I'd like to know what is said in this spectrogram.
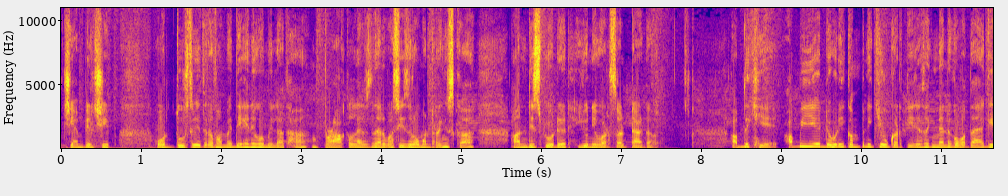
championship और दूसरी तरफ़ हमें देखने को मिला था Brock Lesnar versus Roman Reigns का अनडिस्प्यूटेड यूनिवर्सल टाइटल अब देखिए अब ये डब्ल्यू कंपनी क्यों करती है? जैसे कि मैंने को बताया कि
